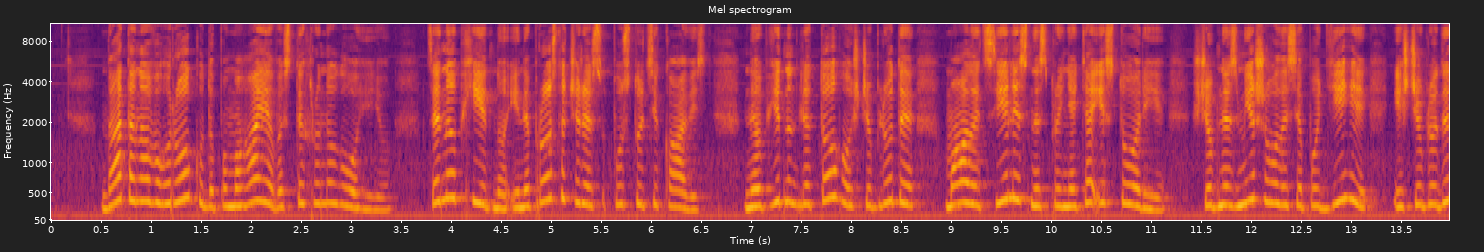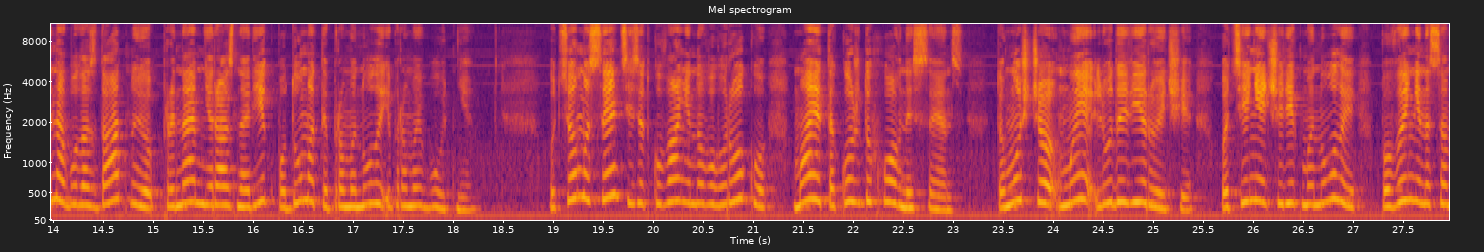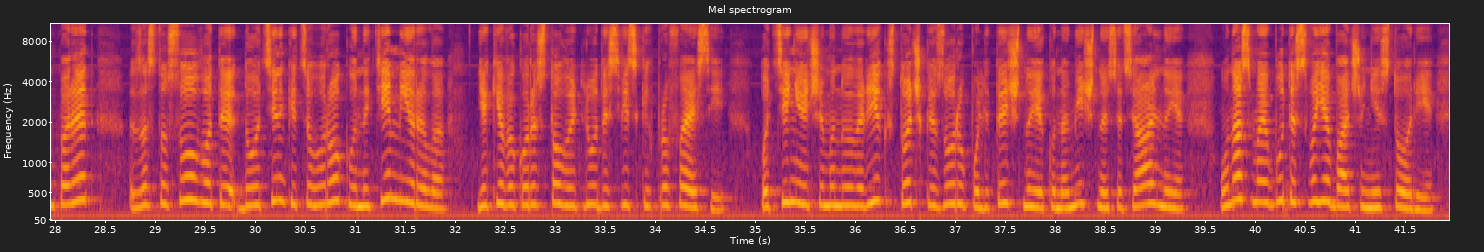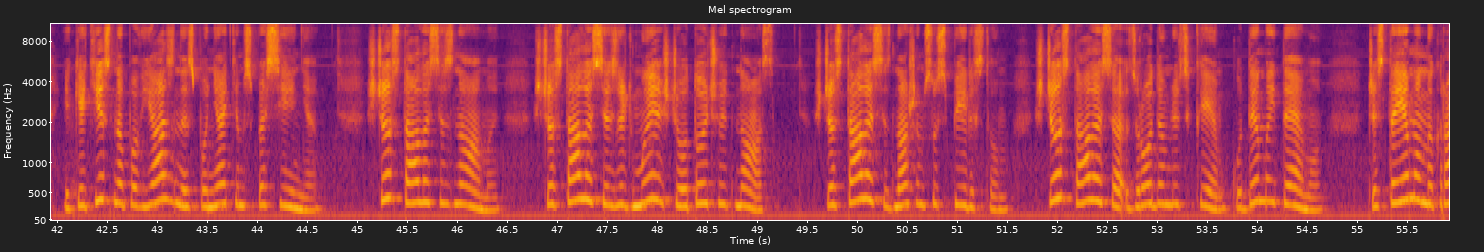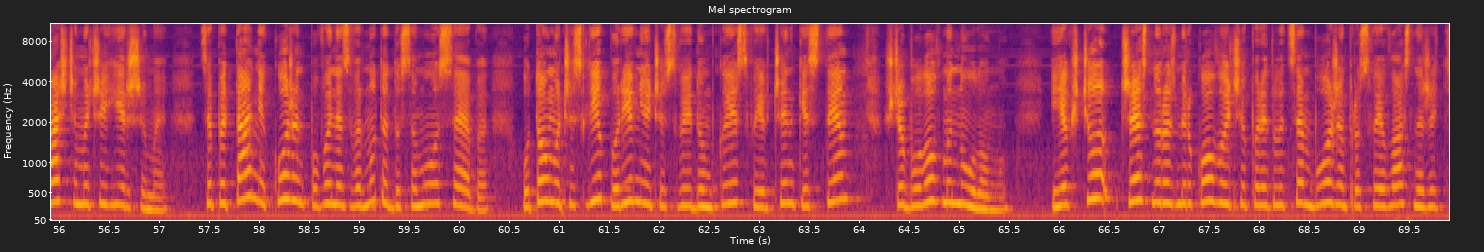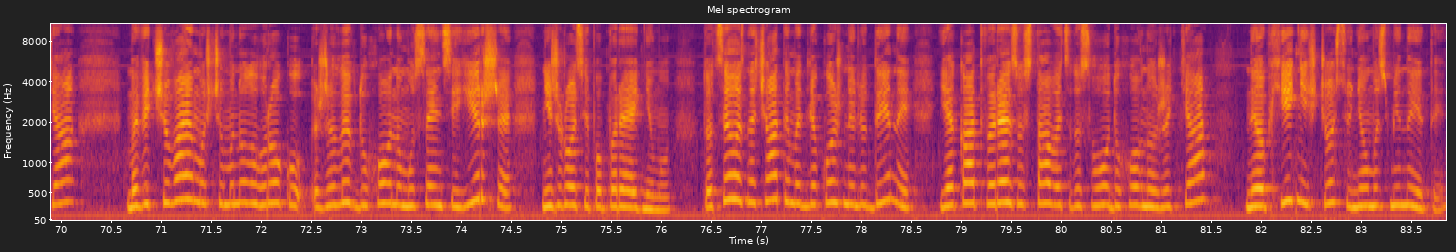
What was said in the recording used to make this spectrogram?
Дата Нового року допомагає вести хронологію. Це необхідно і не просто через пусту цікавість, необхідно для того, щоб люди мали цілісне сприйняття історії, щоб не змішувалися події і щоб людина була здатною принаймні раз на рік подумати про минуле і про майбутнє. У цьому сенсі святкування Нового року має також духовний сенс, тому що ми, люди віруючі, оцінюючи рік минулий, повинні насамперед застосовувати до оцінки цього року не ті мірила, які використовують люди світських професій, оцінюючи минулий рік з точки зору політичної, економічної, соціальної, у нас має бути своє бачення історії, яке тісно пов'язане з поняттям спасіння. Що сталося з нами? Що сталося з людьми, що оточують нас? Що сталося з нашим суспільством? Що сталося з родом людським? Куди ми йдемо? Чи стаємо ми кращими чи гіршими? Це питання кожен повинен звернути до самого себе, у тому числі порівнюючи свої думки, свої вчинки з тим, що було в минулому. І якщо, чесно розмірковуючи перед лицем Божим про своє власне життя, ми відчуваємо, що минулого року жили в духовному сенсі гірше, ніж в році попередньому, то це означатиме для кожної людини, яка тверезо ставиться до свого духовного життя, необхідність щось у ньому змінити.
